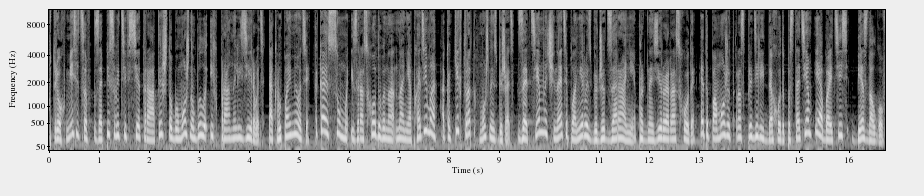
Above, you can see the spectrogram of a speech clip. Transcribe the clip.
двух-трех месяцев записывайте все траты, чтобы можно было их проанализировать. Так вы поймете, какая сумма израсходована на необходимое, а каких трат можно избежать. Затем начинайте планировать бюджет заранее, прогнозируя расходы. Это поможет распределить доходы по статьям и обойтись без долгов.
